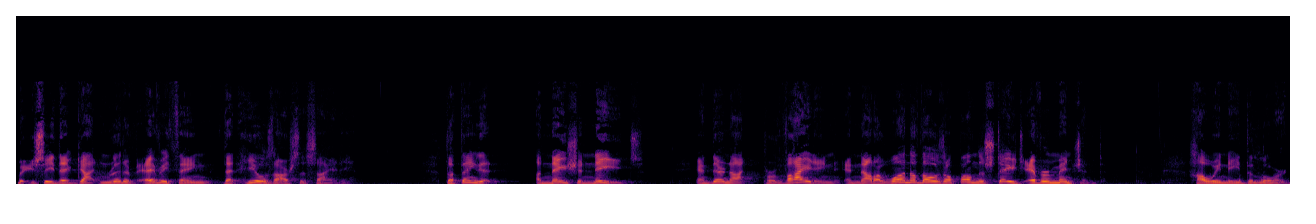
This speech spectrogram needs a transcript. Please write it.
But you see, they've gotten rid of everything that heals our society. The thing that a nation needs, and they're not providing, and not a one of those up on the stage ever mentioned how we need the Lord.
